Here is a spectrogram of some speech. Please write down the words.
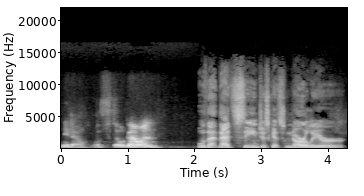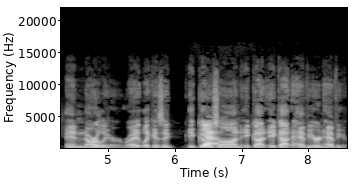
you know, was still going. Well that that scene just gets gnarlier and gnarlier, right? Like as it it goes Yeah. on, it got it got heavier and heavier.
